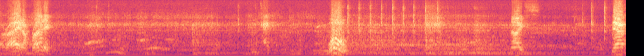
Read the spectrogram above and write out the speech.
Alright, I'm running. Whoa! Nice. There.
